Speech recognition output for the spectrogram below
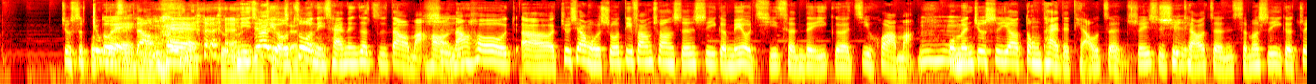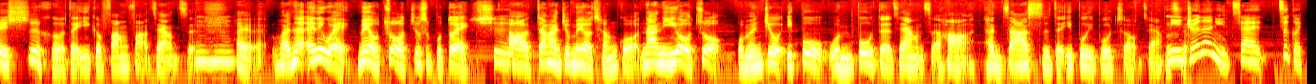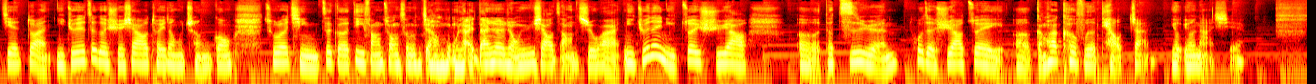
就是不对，嘿，你就要有做，你才能够知道嘛，哈。然后呃，就像我说，地方创生是一个没有期程的一个计划嘛，我们就是要动态的调整，随时去调整什么是一个最适合的一个方法，这样子。哎，反正 anyway 没有做就是不对，是啊，当然就没有成果。那你有做，我们就一步稳步的这样子哈，很扎实的一步一步走这样。你觉得你在这个阶段，你觉得这个学校要推动成功，除了请这个地方创生教来担任荣誉校长之外，你觉得你最需要呃的资源，或者需要最呃赶快克服的挑战有有哪些？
